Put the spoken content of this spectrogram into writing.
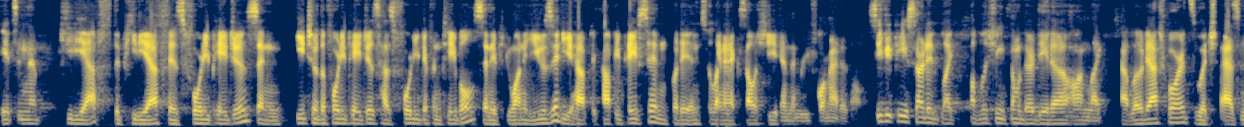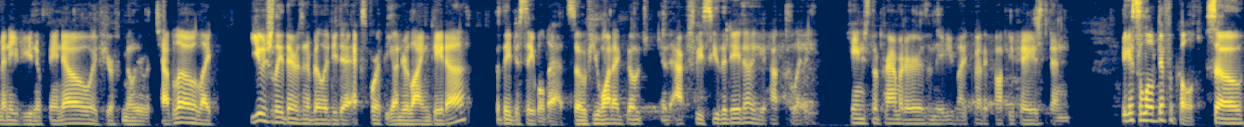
It's in a PDF. The PDF is 40 pages and each of the 40 pages has 40 different tables. And if you want to use it, you have to copy paste it and put it into like an Excel sheet and then reformat it all. CBP started like publishing some of their data on like Tableau dashboards, which as many of you may know, if you're familiar with Tableau, like usually there's an ability to export the underlying data, but they disabled that. So if you want to go and actually see the data, you have to like change the parameters and maybe like try to copy paste and it gets a little difficult. So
